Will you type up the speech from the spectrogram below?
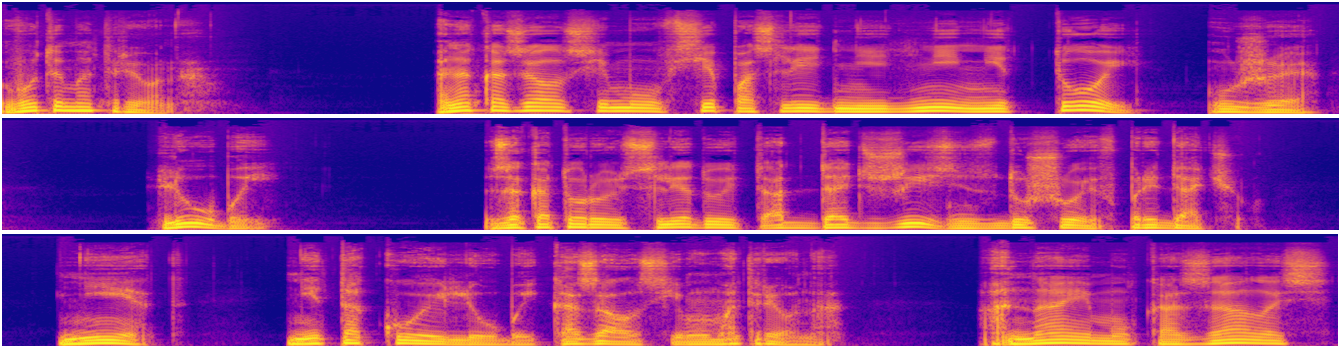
Вот и Матрена. Она казалась ему все последние дни не той уже, Любой, за которую следует отдать жизнь с душой в придачу. Нет, не такой Любой казалась ему Матрена. Она ему казалась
